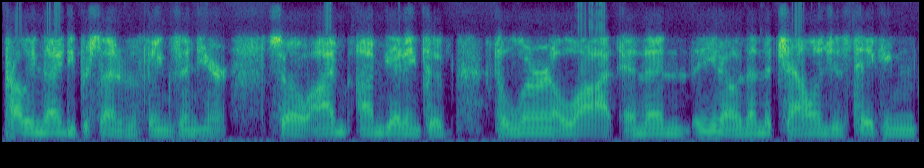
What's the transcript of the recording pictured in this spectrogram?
probably 90% of the things in here. So I'm I'm getting to to learn a lot and then you know then the challenge is taking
